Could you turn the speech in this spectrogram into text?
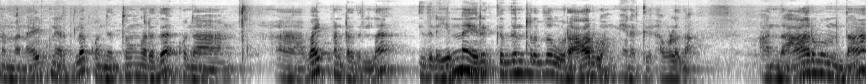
நம்ம நைட் நேரத்தில் கொஞ்சம் தூங்குறத கொஞ்சம் அவாய்ட் பண்ணுறதில்ல இதில் என்ன இருக்குதுன்றது ஒரு ஆர்வம் எனக்கு அவ்வளோதான் அந்த ஆர்வம் தான்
